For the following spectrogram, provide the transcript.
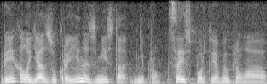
Приїхала я з України, з міста Дніпро. Цей спорт я вибрала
